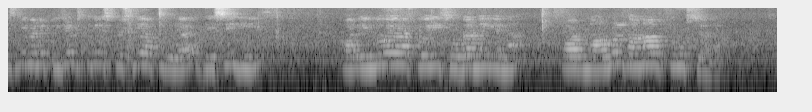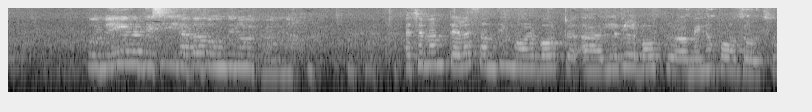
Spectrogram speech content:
इसलिए मैंने पीरियड्स के लिए स्पेशली आपको बोला है, देसी घी और इनो या कोई सोडा नहीं लेना, और नॉर्मल खाना और फ्रूट्स ज़्यादा। कोई नहीं अगर देसी घी खाता तो उन दिनों में खा लेना। अच्छा ma'am tell us something more about little about menopause also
